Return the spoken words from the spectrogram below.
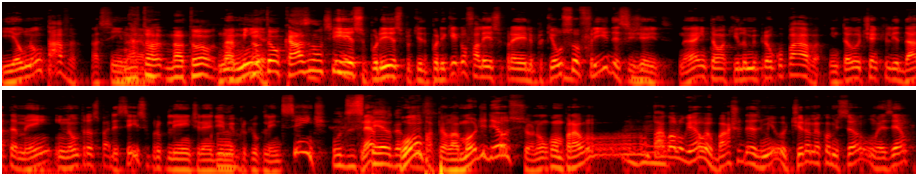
E eu não tava assim, Na né? tua, na tua, Na no, minha? no teu caso não tinha. Isso, por isso, porque por que, que eu falei isso pra ele? Porque eu sofri desse jeito, né? Então aquilo me preocupava. Então eu tinha que lidar também em não transparecer isso pro cliente, né, Jimmy? Claro. Porque o cliente sente. O Né? desespero da Compra, coisa. pelo amor de Deus. Se eu não comprar, eu não, não Uhum. pago aluguel. Eu baixo 10 mil, eu tiro a minha comissão, um exemplo.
